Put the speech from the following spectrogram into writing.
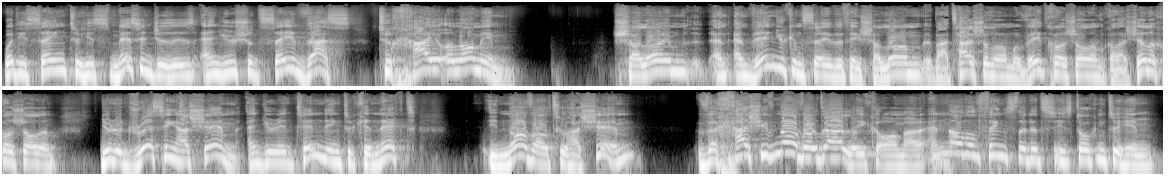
what he's saying to his messengers is, and you should say thus to Chai Olomim. Shalom, and, and then you can say the thing, Shalom, Ba'atar Shalom, Uveitcho Shalom, V'chol Shalom. You're addressing Hashem and you're intending to connect in Novel to Hashem V'chashiv Novel da'alei Omar. And Novel thinks that it's, he's talking to him.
